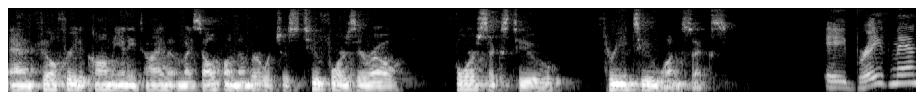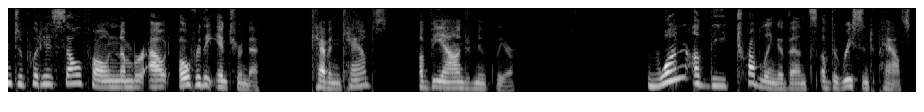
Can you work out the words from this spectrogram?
and feel free to call me anytime at my cell phone number, which is 240-462-3216. A brave man to put his cell phone number out over the internet. Kevin Kamps of Beyond Nuclear. One of the troubling events of the recent past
